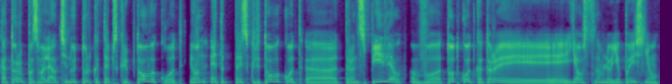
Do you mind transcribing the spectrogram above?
который позволял тянуть только TypeScript код, и он этот TypeScript код э, транспилил в тот код, который я установлю. Я поясню.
